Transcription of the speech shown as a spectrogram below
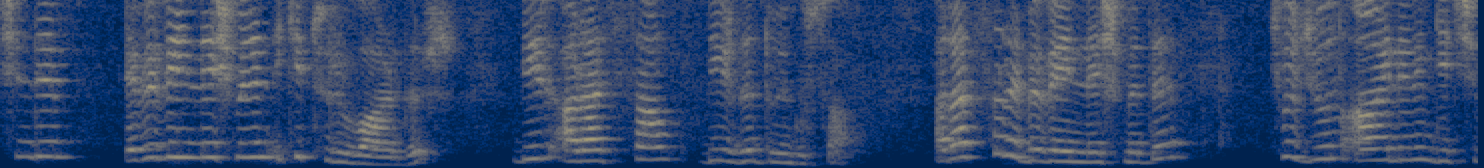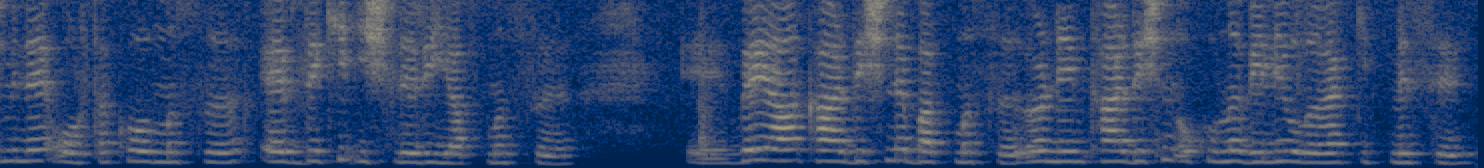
Şimdi ebeveynleşmenin iki türü vardır. Bir araçsal, bir de duygusal. Araçsal ebeveynleşmede çocuğun ailenin geçimine ortak olması, evdeki işleri yapması, veya kardeşine bakması, örneğin kardeşin okuluna veli olarak gitmesi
